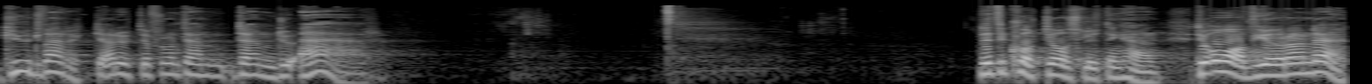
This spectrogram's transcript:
Gud verkar utifrån den, den du är. Lite kort i avslutning här. Det avgörande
